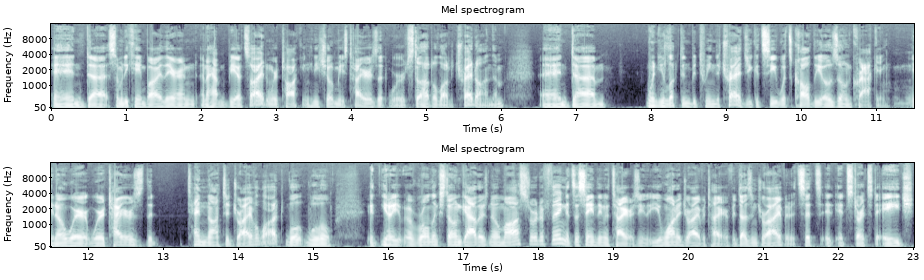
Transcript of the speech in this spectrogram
and uh, somebody came by there, and, and I happened to be outside, and we were talking, and he showed me his tires that were still had a lot of tread on them, and um, when you looked in between the treads, you could see what's called the ozone cracking. You know, where where tires that tend not to drive a lot will will it, you know a Rolling Stone gathers no moss sort of thing. It's the same thing with tires. You you want to drive a tire. If it doesn't drive and it sits, it, it starts to age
